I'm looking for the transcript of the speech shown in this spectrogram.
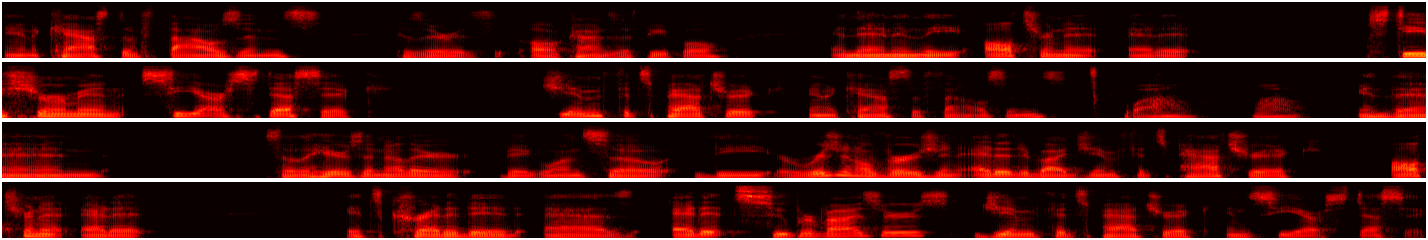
and a cast of thousands because there's all kinds of people. And then in the alternate edit, Steve Sherman, C.R. Stecyk, Jim Fitzpatrick, and a cast of thousands. Wow. Wow. And then, so here's another big one. So the original version, edited by Jim Fitzpatrick, alternate edit, it's credited as edit supervisors Jim Fitzpatrick and C.R. Stecyk.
